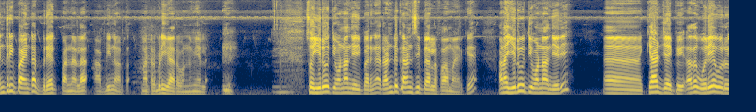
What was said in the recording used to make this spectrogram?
என்ட்ரி பாயிண்ட்டை பிரேக் பண்ணலை அப்படின்னு அர்த்தம். மற்றபடி வேறு ஒன்றுமே இல்லை. ஸோ இருபத்தி ஒன்றாந்தேதி பாருங்கள் ரெண்டு கரன்சி பேரில் ஃபார்ம் ஆயிருக்கு. ஆனால் இருபத்தி ஒன்றாந்தேதி கேட் ஜாய்பே அதாவது ஒரே ஒரு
